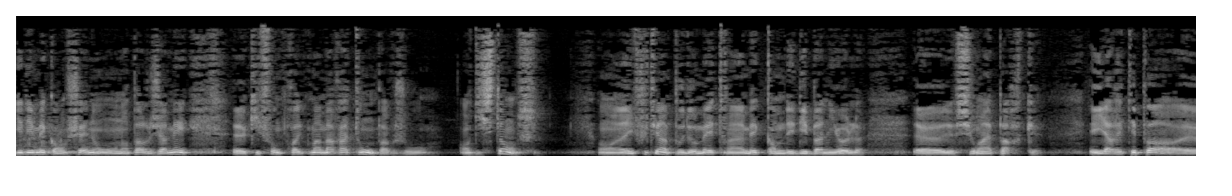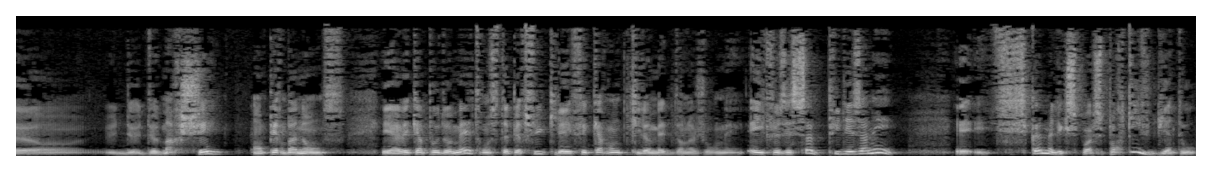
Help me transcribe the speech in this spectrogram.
Il y a des mecs en chaîne, on n'en parle jamais, euh, qui font pratiquement un marathon par jour, en distance. On avait foutu un podomètre à un mec qui emmenait des bagnoles euh, sur un parc. Et il n'arrêtait pas euh, de, marcher en permanence. Et avec un podomètre, on s'est aperçu qu'il avait fait 40 kilomètres dans la journée. Et il faisait ça depuis des années. Et c'est quand même un exploit sportif bientôt.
